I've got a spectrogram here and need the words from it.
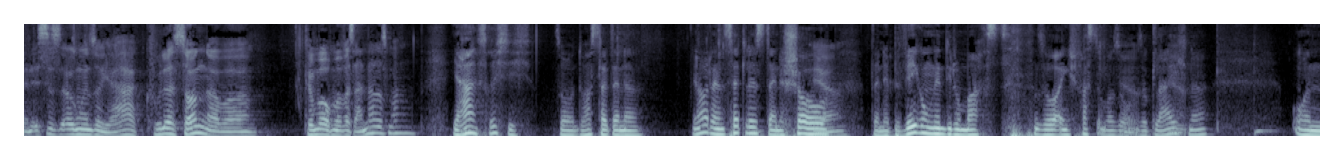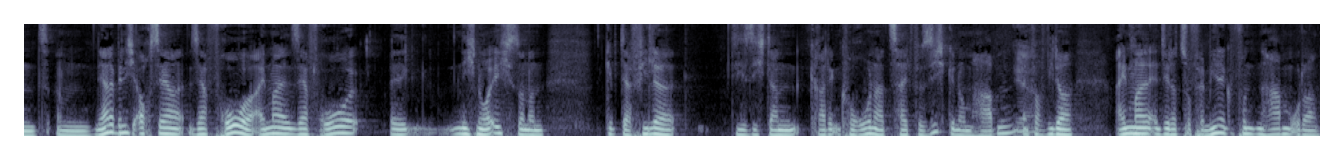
Dann ist es irgendwann so, ja, cooler Song, aber können wir auch mal was anderes machen? Ja, ist richtig. So, du hast halt deine, ja, deine Setlist, deine Show, Ja. deine Bewegungen, die du machst, so eigentlich fast immer so, Ja, so gleich, ja. ne? Und ähm, ja, da bin ich auch sehr, sehr froh. Einmal sehr froh, äh, nicht nur ich, sondern gibt ja viele, die sich dann gerade in Corona-Zeit für sich genommen haben, einfach wieder einmal entweder zur Familie gefunden haben oder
